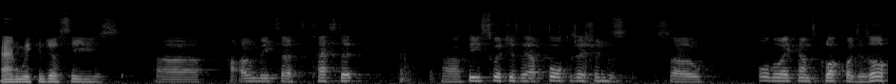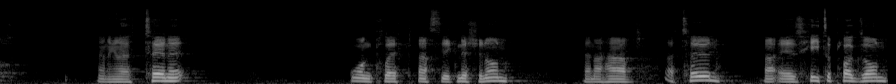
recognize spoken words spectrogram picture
and we can just use uh, our ohm meter to test it. Uh, these switches they have four positions, so all the way counterclockwise is off. And I'm going to turn it one click, that's the ignition on. Then I have a turn, that is heater plugs on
